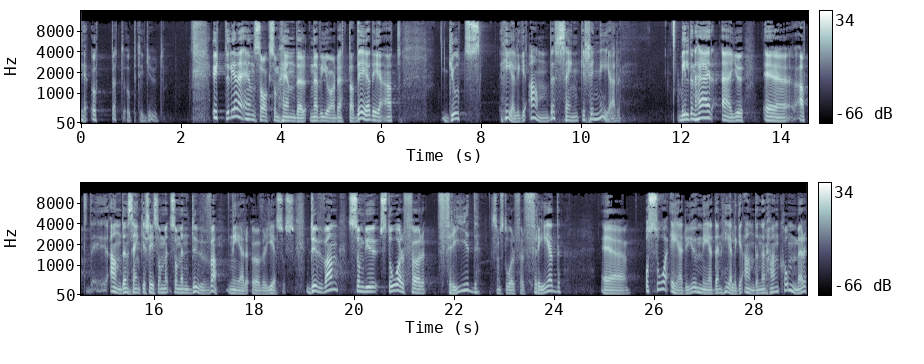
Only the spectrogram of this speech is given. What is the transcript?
Det är öppet upp till Gud. Ytterligare en sak som händer när vi gör detta, det är det att Guds helige ande sänker sig ner. Bilden här är ju eh, att anden sänker sig som, som en duva ner över Jesus. Duvan som ju står för frid, som står för fred. Eh, och så är det ju med den helige anden när han kommer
